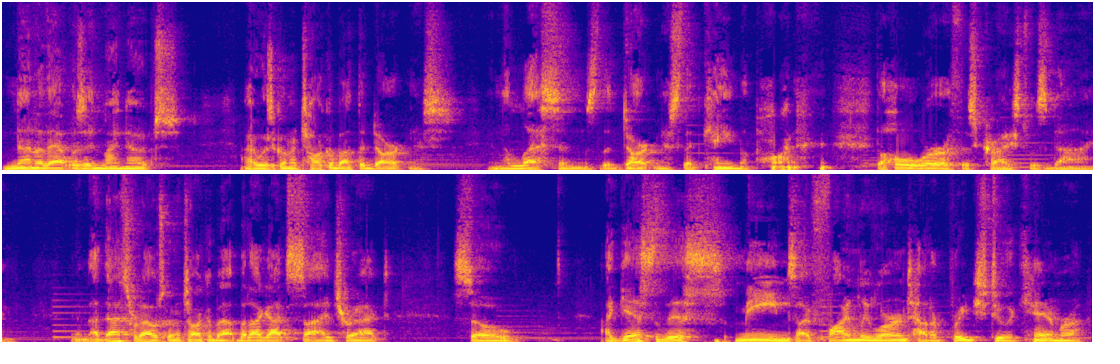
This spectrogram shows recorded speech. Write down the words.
none of that was in my notes. I was going to talk about the darkness and the lessons, the darkness that came upon the whole earth as Christ was dying. And that's what I was going to talk about, but I got sidetracked. So I guess this means I finally learned how to preach to a camera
